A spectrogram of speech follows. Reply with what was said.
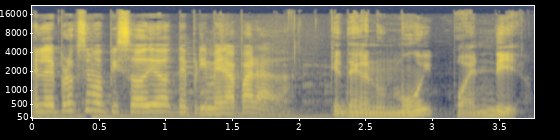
en el próximo episodio de Primera Parada. Que tengan un muy buen día.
